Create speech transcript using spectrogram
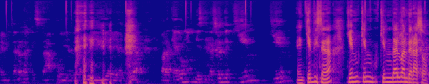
a invitar a la Gestapo y a la y a Lía para que haga una investigación de quién, quién. ¿En quién dice, no? ¿Quién, quién, quién da el banderazo?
